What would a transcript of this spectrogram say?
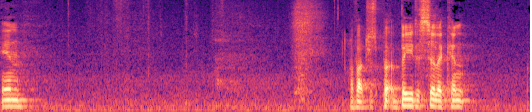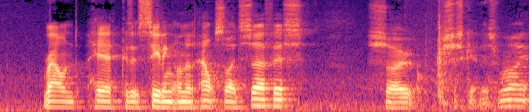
in. I've just put a bead of silicon round here because it's sealing on an outside surface. So let's just get this right.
